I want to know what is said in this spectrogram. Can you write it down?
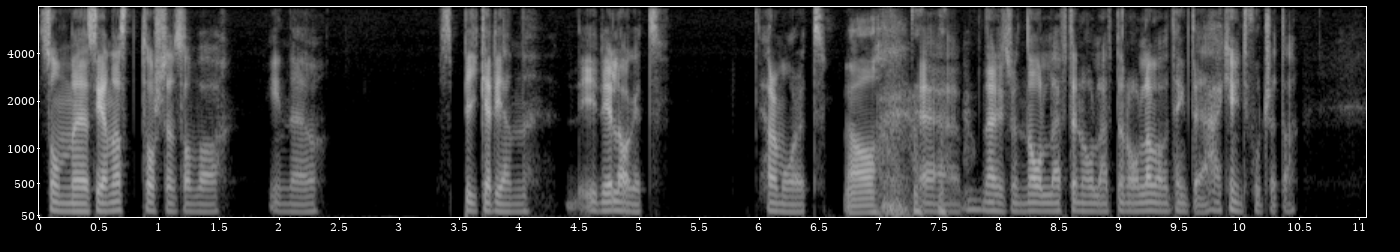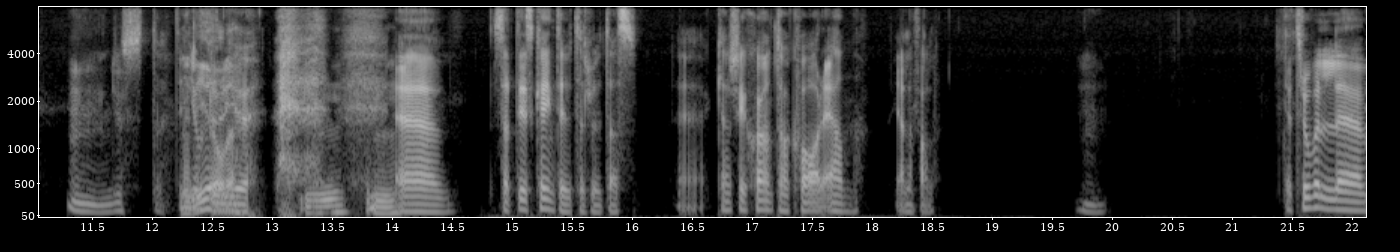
Som eh, senast Torstensson var inne och spikade igen i det laget häromåret. Ja, Eh, när det liksom nolla efter nolla efter nolla. Man tänkte, det här kan ju inte fortsätta. Mm. Just det. Det Men det gjorde det det. ju. mm, mm. Eh, så att det ska inte uteslutas. Eh, kanske är skönt att ha kvar en i alla fall. Mm. Jag tror väl, eh,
